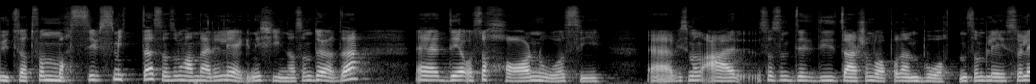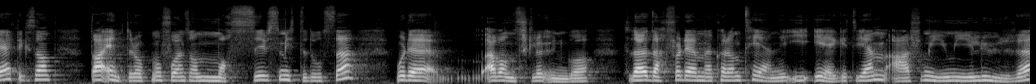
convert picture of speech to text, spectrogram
utsatt for massiv smitte, sånn som han der legen i Kina som døde, eh, det også har noe å si. Eh, hvis man er sånn som de, de, der som var på den båten som ble isolert, da endte det opp med å få en sånn massiv smittedose hvor det er vanskelig å unngå. Så Det er jo derfor det med karantene i eget hjem er så mye, mye lurere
